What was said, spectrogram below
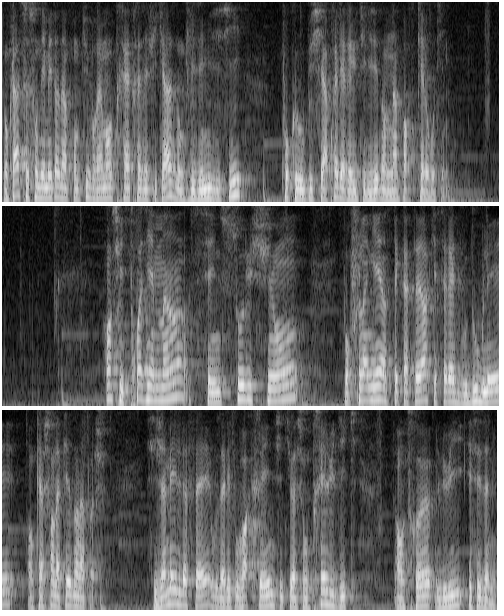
Donc là, ce sont des méthodes impromptues vraiment très très efficaces, donc je les ai mises ici pour que vous puissiez après les réutiliser dans n'importe quelle routine. Ensuite, troisième main, c'est une solution pour flinguer un spectateur qui essaierait de vous doubler en cachant la pièce dans la poche. Si jamais il le fait, vous allez pouvoir créer une situation très ludique entre lui et ses amis.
